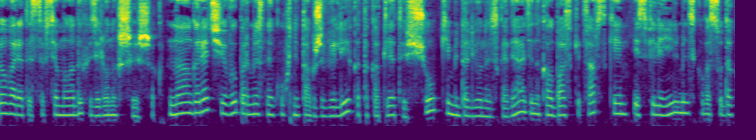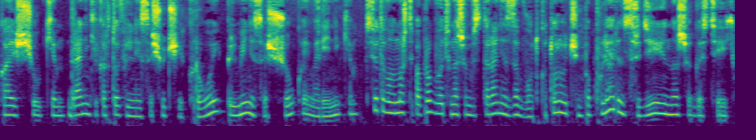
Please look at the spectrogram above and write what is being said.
Его варят из совсем молодых и зеленых шишек. На горячий выбор местной кухни также велик. Это котлеты из щуки, медальоны из говядины, колбаски царские из филе ильмельского судака и щуки, драники картофельные со щучьей икрой, пельмени со щукой, вареники. Все это вы можете попробовать в нашем ресторане «Завод», который очень популярен среди наших гостей.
